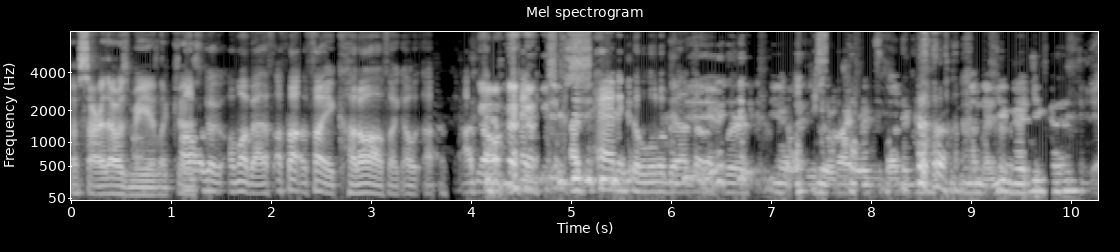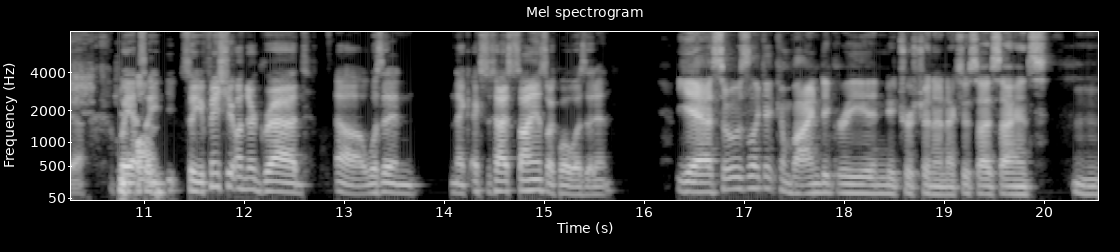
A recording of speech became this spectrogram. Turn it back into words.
Oh, sorry, that was me. Like, uh, oh, okay. oh, my bad. I thought I thought it cut off. Like, I, I, I, no. panicked, I panicked a little bit. I thought like, we're yeah, the recording's about to go. no, no, you good, you good. Yeah, Keep but yeah. So you, so you finished your undergrad. Uh, was it in like exercise science? Like, what was it in? Yeah, so it was like a combined degree in nutrition and exercise science. Mm-hmm.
